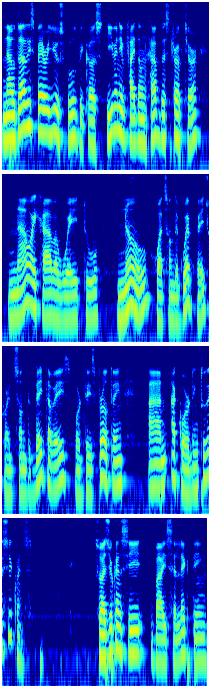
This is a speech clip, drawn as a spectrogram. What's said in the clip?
Now that is very useful because even if I don't have the structure, now I have a way to know what's on the web page, what's on the database for this protein, and according to the sequence. So as you can see by selecting,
